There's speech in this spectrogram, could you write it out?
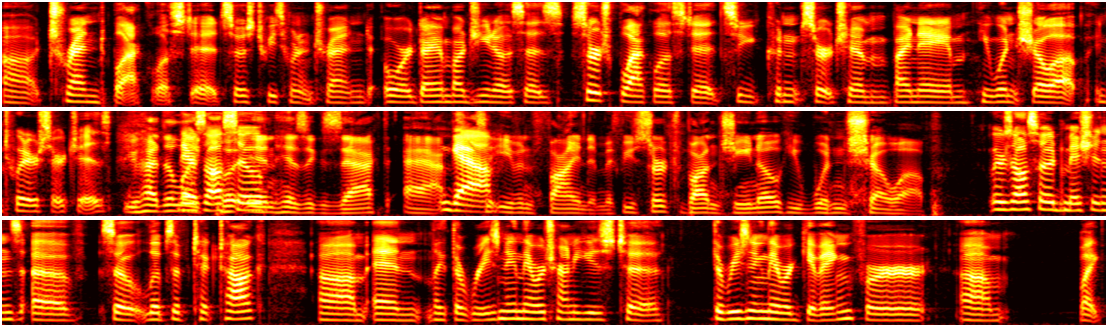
uh, trend blacklisted, so his tweets wouldn't trend. Or Dan Bongino says search blacklisted, so you couldn't search him by name; he wouldn't show up in Twitter searches. You had to like There's put also- in his exact app Yeah. to even find him. If you search Bongino, he wouldn't show up. there's also admissions of so libs of TikTok, um, and like the reasoning they were trying to use to the reasoning they were giving for um, like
